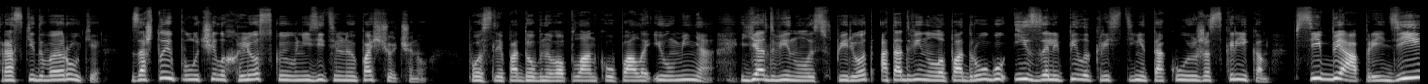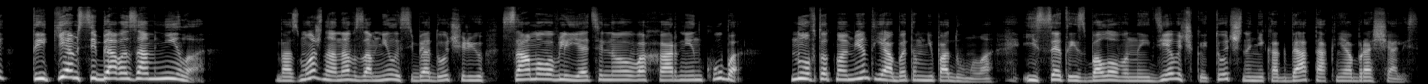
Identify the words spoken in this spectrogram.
раскидывая руки, за что и получила хлесткую унизительную пощечину — После подобного планка упала и у меня. Я двинулась вперед, отодвинула подругу и залепила Кристине такую же с криком «В себя приди! Ты кем себя возомнила?» Возможно, она возомнила себя дочерью самого влиятельного в Ахарне инкуба, но в тот момент я об этом не подумала, и с этой избалованной девочкой точно никогда так не обращались.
